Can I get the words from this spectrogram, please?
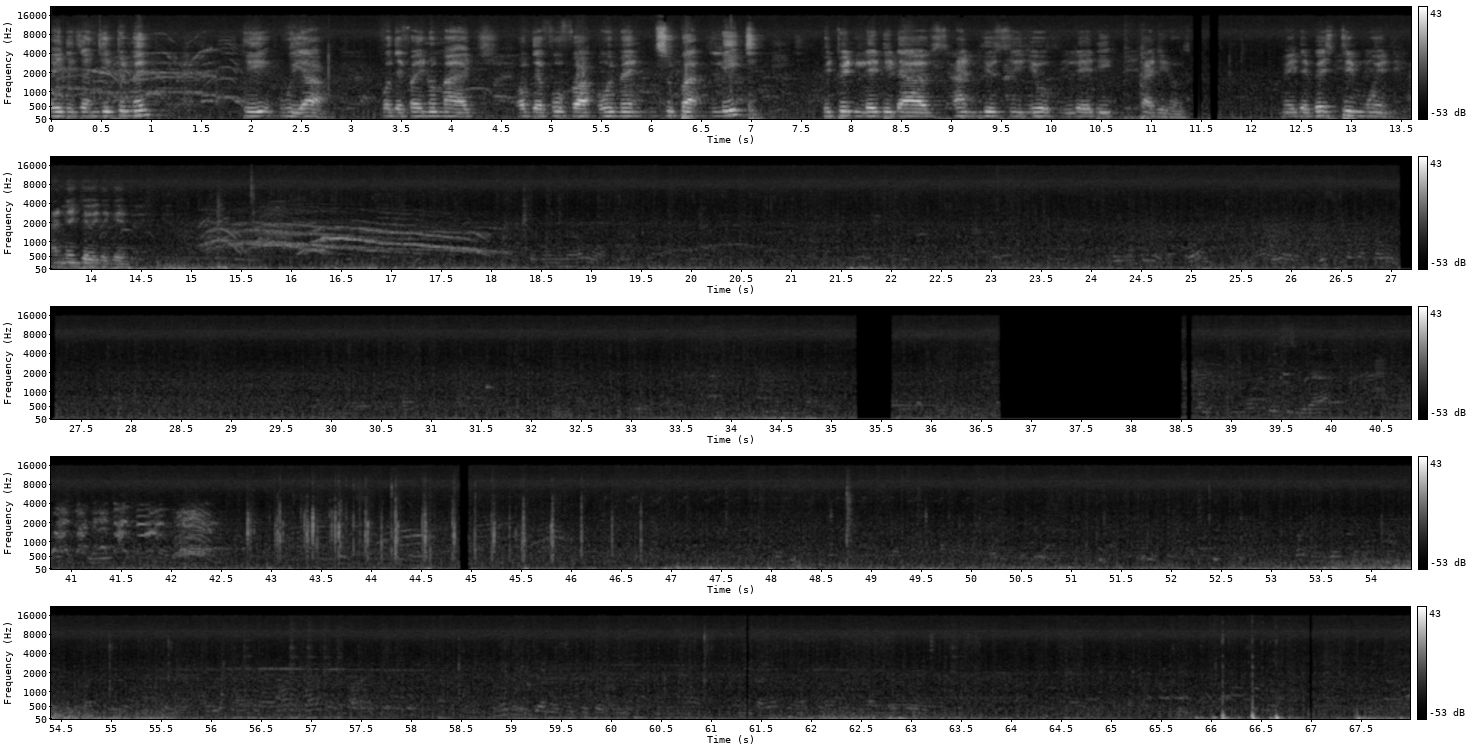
Ladies and gentlemen, here we are for the final match of the FUFA Women Super League between Lady Doves and UCU Lady Cardinals. May the best team win and enjoy the game.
